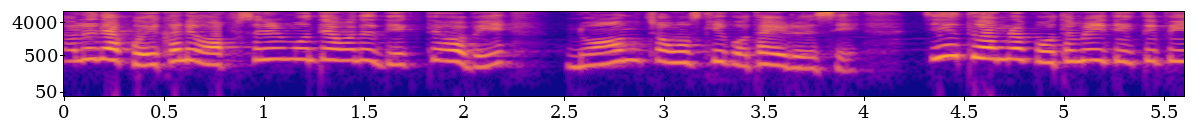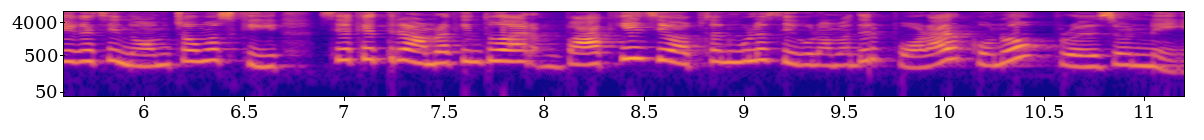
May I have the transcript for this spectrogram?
তাহলে দেখো, এখানে অপশানের মধ্যে আমাদের দেখতে হবে নম চমস্কি কোথায় রয়েছে। যেহেতু আমরা প্রথমেই দেখতে পেয়ে গেছি নম চমস্কি, সেক্ষেত্রে আমরা কিন্তু আর বাকি যে অপশানগুলো সেগুলো আমাদের পড়ার কোনো প্রয়োজন নেই।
